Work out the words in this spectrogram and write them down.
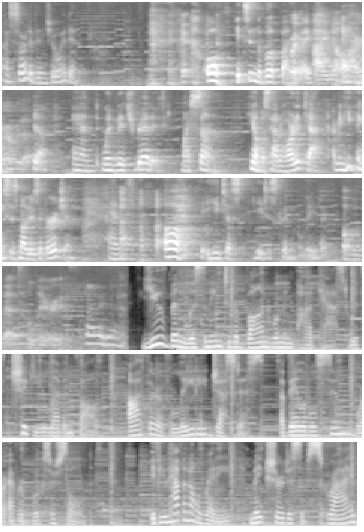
I sort of enjoyed it. oh, it's in the book, by Right, the way. I know, I remember that. Yeah, and when Mitch read it, my son, he almost had a heart attack. I mean, he thinks his mother's a virgin, and oh, he just he just couldn't believe it. Oh, that's hilarious. Oh, yeah. You've been listening to the Bondwoman Podcast with Chickie Leventhal, author of Lady Justice, available soon wherever books are sold. If you haven't already, make sure to subscribe,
